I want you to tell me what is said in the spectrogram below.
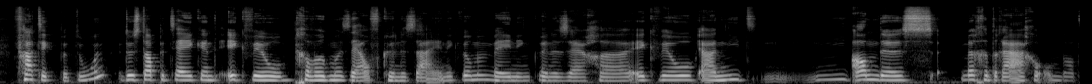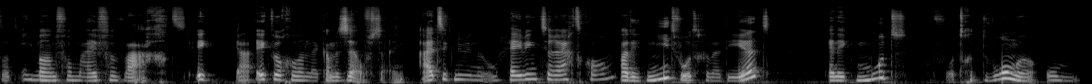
wat ik bedoel. Dus dat betekent, ik wil gewoon mezelf kunnen zijn. Ik wil mijn mening kunnen zeggen. Ik wil ja, niet, niet anders me gedragen omdat dat iemand van mij verwacht. Ik, ja, ik wil gewoon lekker mezelf zijn. Als ik nu in een omgeving terechtkom waar dit niet wordt gewaardeerd en ik moet of word gedwongen om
